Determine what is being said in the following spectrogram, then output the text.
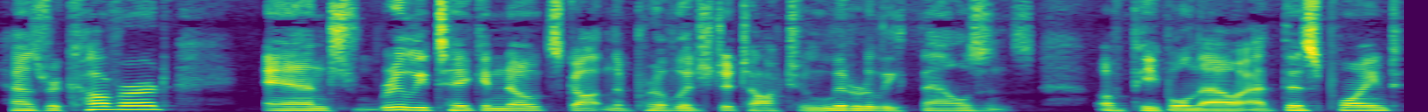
has recovered, and really taken notes, gotten the privilege to talk to literally thousands of people now at this point,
